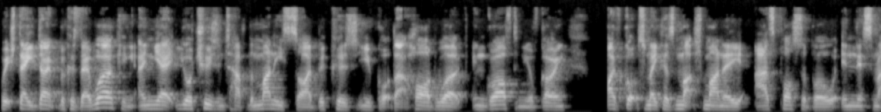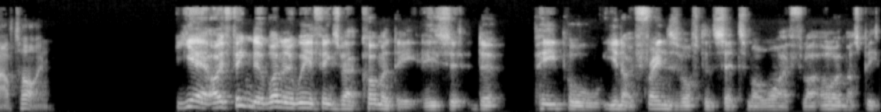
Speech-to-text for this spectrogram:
which they don't because they're working and yet you're choosing to have the money side because you've got that hard work in grafting. You're going i've got to make as much money as possible in this amount of time. Yeah i think that one of the weird things about comedy is that people you know friends have often said to my wife like oh it must be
